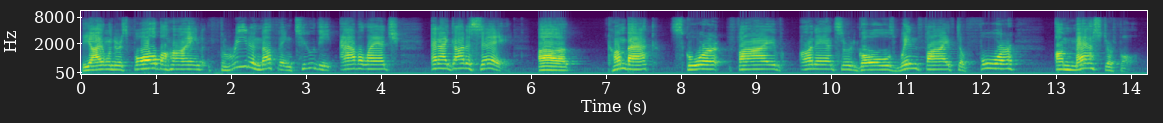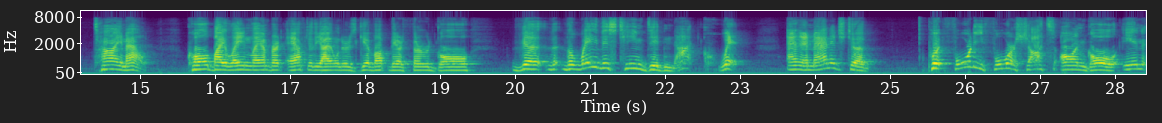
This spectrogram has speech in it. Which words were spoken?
the Islanders fall behind three to nothing to the Avalanche. And I gotta say, uh, come back, score five unanswered goals, win five to four. A masterful timeout called by Lane Lambert after the Islanders give up their third goal. The, the, the way this team did not quit and they managed to put 44 shots on goal in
